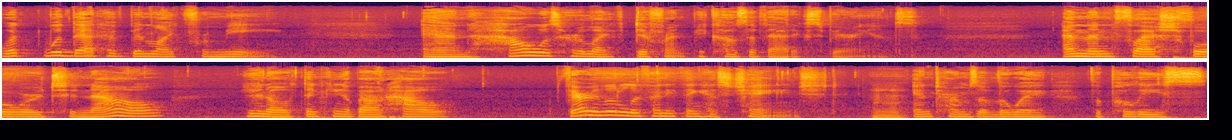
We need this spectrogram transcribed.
What would that have been like for me? And how was her life different because of that experience? And then flash forward to now, you know, thinking about how very little, if anything, has changed mm. in terms of the way the police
